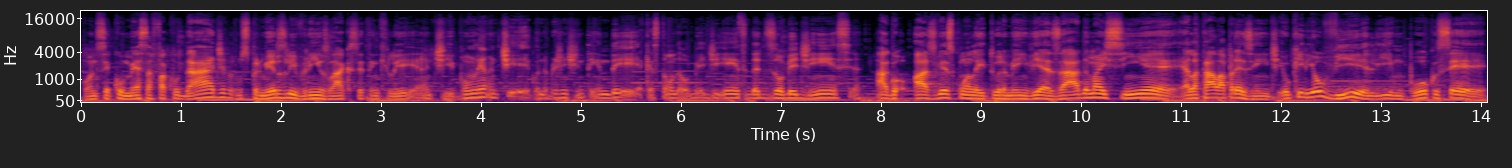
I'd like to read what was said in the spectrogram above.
Quando você começa a faculdade, os primeiros livrinhos lá que você tem que ler é antigo. Vamos ler antigo, né? Pra gente entender a questão da obediência, da desobediência. Agora, às vezes com uma leitura meio enviesada, mas sim, é, ela tá lá presente. Eu queria ouvir ali um pouco se,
